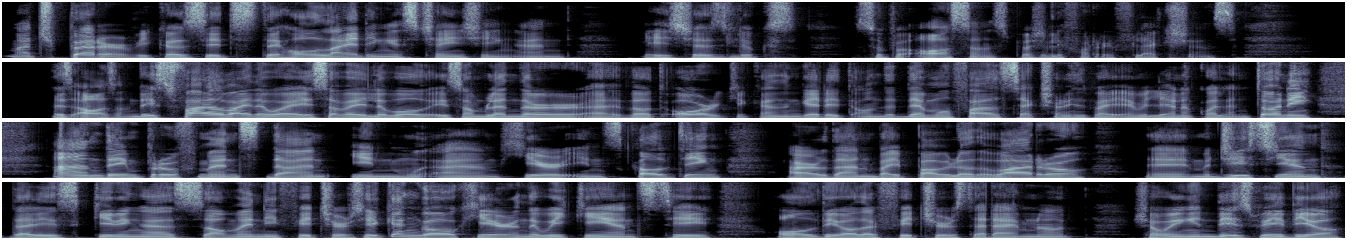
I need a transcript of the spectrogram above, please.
much better because it's the whole lighting is changing and it just looks super awesome, especially for reflections. It's awesome. This file, by the way, is available. It's on blender.org. Uh, you can get it on the demo file section. It's by Emiliano Colantoni. And the improvements done in um, here in sculpting are done by Pablo Dobarro, the magician that is giving us so many features. You can go here in the wiki and see all the other features that I'm not showing in this video,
